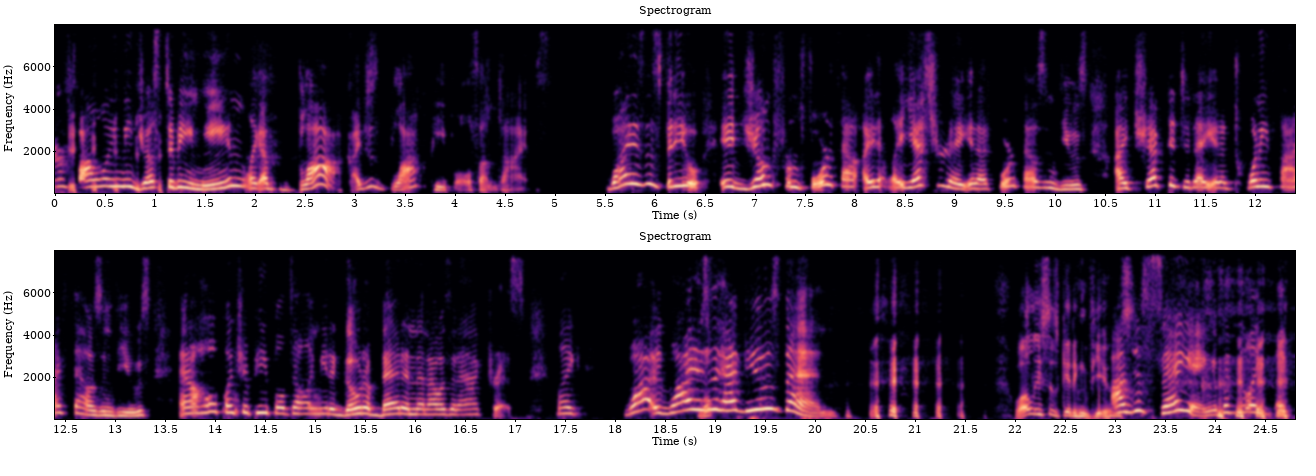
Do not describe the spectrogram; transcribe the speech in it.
you're following me just to be mean. Like, I block. I just block people sometimes. Why is this video? It jumped from 4,000. Like yesterday, it had 4,000 views. I checked it today, it had 25,000 views, and a whole bunch of people telling me to go to bed and then I was an actress. Like, why, why does it have views then? well, at least it's getting views. I'm just saying, but like, like,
